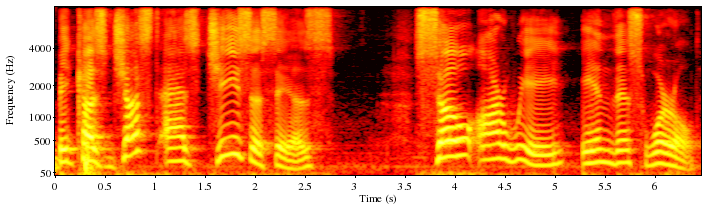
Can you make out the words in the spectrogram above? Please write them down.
because just as Jesus is, so are we in this world.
